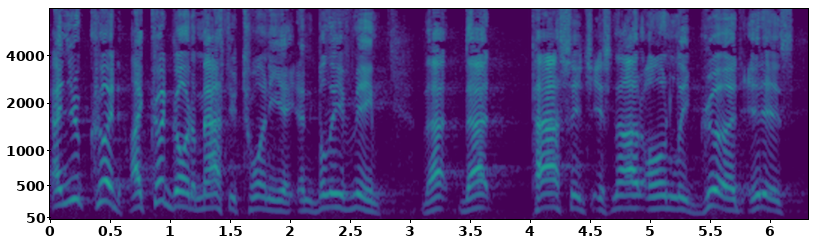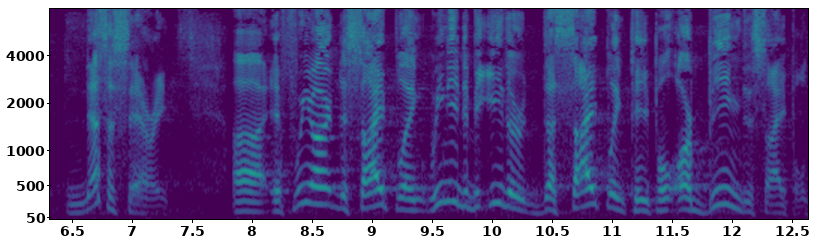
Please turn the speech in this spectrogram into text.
And you could, I could go to Matthew 28, and believe me, that, that passage is not only good, it is necessary. Uh, if we aren't discipling, we need to be either discipling people or being discipled.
